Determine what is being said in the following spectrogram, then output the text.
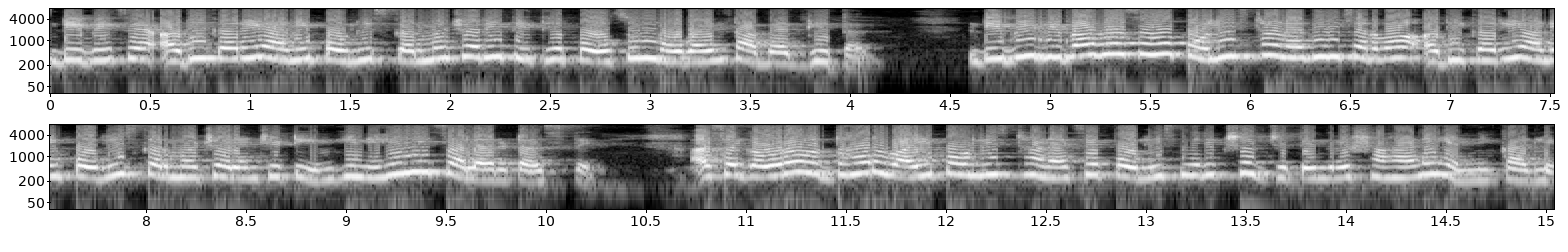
डीबीचे अधिकारी आणि पोलीस कर्मचारी तिथे पोहोचून मोबाईल ताब्यात घेतात. डीबी विभागासह पोलीस ठाण्यातील सर्व अधिकारी आणि पोलीस कर्मचाऱ्यांची टीम ही नेहमीच अलर्ट असते. असे गौरव उद्धार वाई पोलीस ठाण्याचे पोलीस निरीक्षक जितेंद्र शहाणे यांनी काढले.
